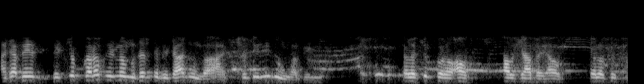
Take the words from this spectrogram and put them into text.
اچھا پھر چپ کرو، پھر میں مدر سے بٹھا دوں گا۔ آج چھٹی نہیں دوں گا پھر چلو، چپ کرو، آؤ آؤ شاہ بھائی، آؤ۔ چلو، چپ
